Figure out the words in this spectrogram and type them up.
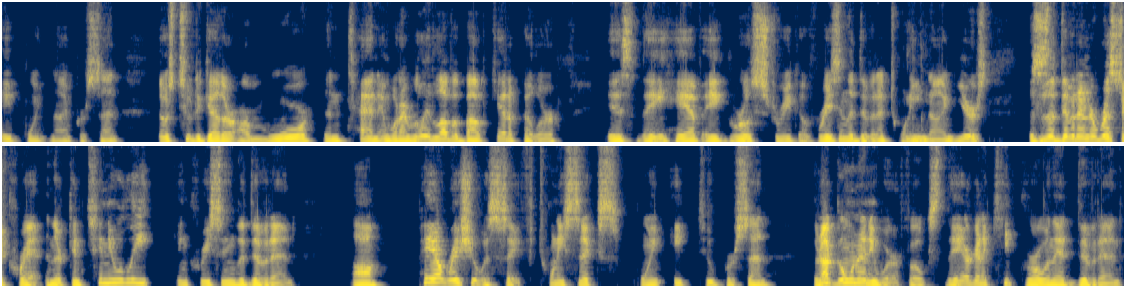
8.9%. Those two together are more than 10. And what I really love about Caterpillar is they have a growth streak of raising the dividend 29 years. This is a dividend aristocrat, and they're continually increasing the dividend. Um, payout ratio is safe, 26.82%. They're not going anywhere, folks. They are going to keep growing that dividend.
